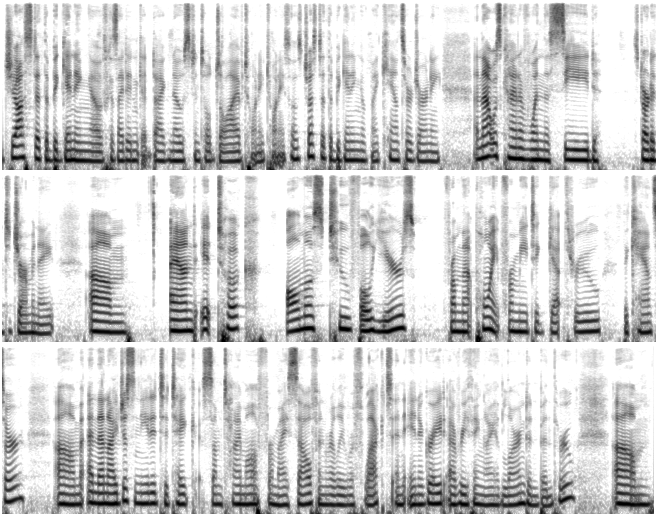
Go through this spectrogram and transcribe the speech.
just at the beginning of, because I didn't get diagnosed until July of 2020. So I was just at the beginning of my cancer journey. And that was kind of when the seed started to germinate. Um, and it took almost two full years from that point for me to get through the cancer. Um, and then I just needed to take some time off for myself and really reflect and integrate everything I had learned and been through. Um,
